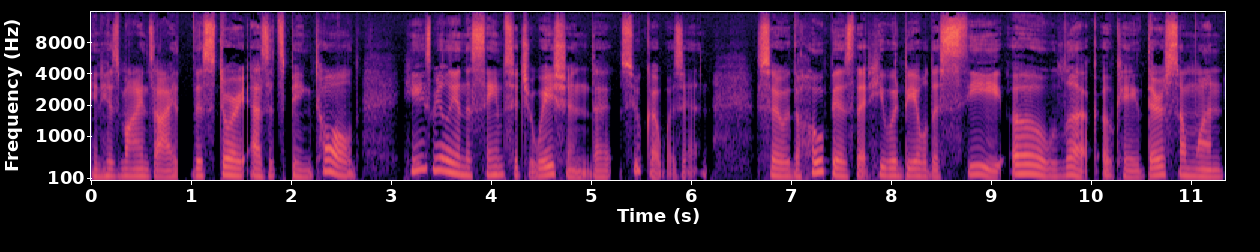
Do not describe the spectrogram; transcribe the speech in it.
in his mind's eye this story as it's being told, he's really in the same situation that Sukha was in. So the hope is that he would be able to see, oh, look, okay, there's someone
